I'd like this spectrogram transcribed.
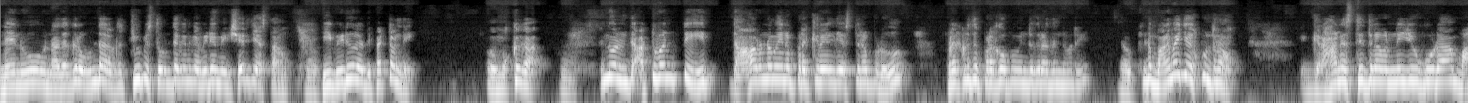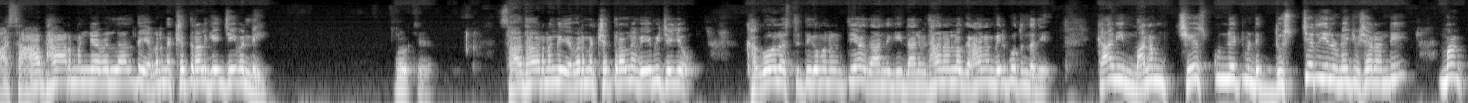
నేను నా దగ్గర ఉండాలి. ఒకసారి చూపిస్తూ ఉంటే కనుక వీడియో మీకు షేర్ చేస్తాను. ఈ వీడియోలో అది పెట్టండి. ఓ మొక్కగా. ఎందుకంటే అటువంటి దారుణమైన ప్రక్రియలు చేస్తున్నప్పుడు ప్రకృతి ప్రకోపం ఎందుకు రాదండి మరి? ఓకే. అంటే మనమే చేసుకుంటున్నాం. గ్రహణ స్థితులు అవన్నీ కూడా మా సాధారణంగా వెళ్ళాలంటే ఎవరి నక్షత్రాలకు ఏం చేయవండి? ఓకే. సాధారణంగా ఎవరి నక్షత్రాలను అవి ఏమీ చేయవు. ఖగోళ స్థితిగమనరీత్యా దానికి దాని విధానంలో గ్రహణం వెళ్ళిపోతుంది అది. కానీ మనం చేసుకునేటువంటి దుశ్చర్యలు ఉన్నాయి చూశారండి మనం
